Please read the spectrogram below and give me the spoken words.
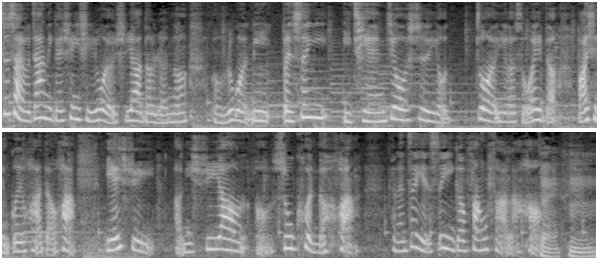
至少有这样的一个讯息，如果有需要的人呢，呃，如果你本身以前就是有做一个所谓的保险规划的话，也许呃你需要呃纾困的话，可能这也是一个方法了哈。对，嗯，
